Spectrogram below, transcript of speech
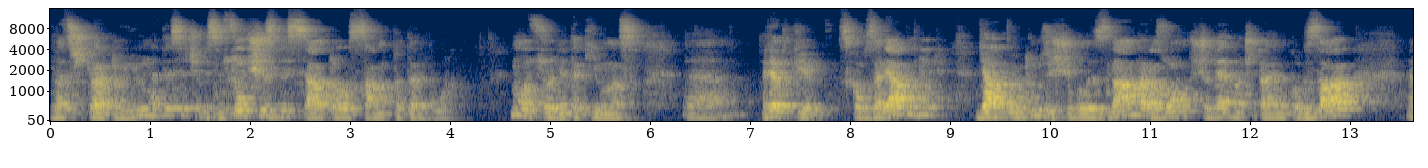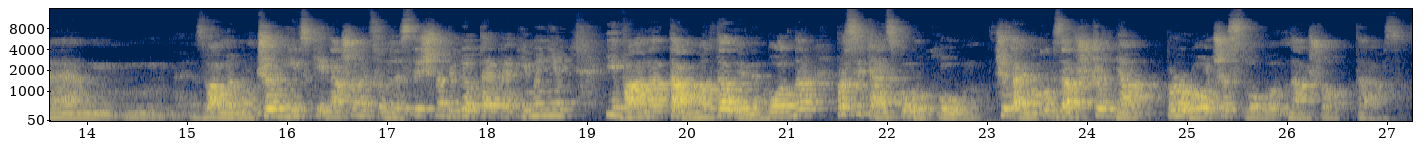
24 июня 1860 Санкт-Петербург. Ну от сьогодні такі у нас е, рядки з Кобзаря будуть. Дякую, друзі, що були з нами. Разом щоденно читаємо Кобзар. Ем, з вами був Чернівський, наша націоналістична бібліотека імені Івана та Магдалини Боднар Просвітянського руху. Читаємо Кобзар щодня, пророче слово нашого Тараса.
